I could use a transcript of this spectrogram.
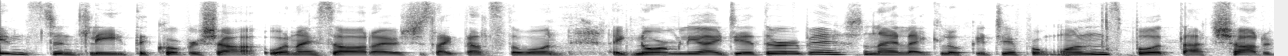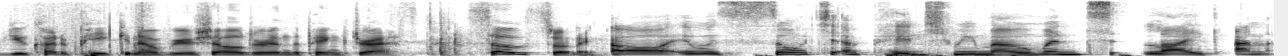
instantly the cover shot when I saw it, I was just like, that's the one. Like normally I dither a bit and I like look at different ones, but that shot of you kind of peeking over your shoulder in the pink dress, so stunning. Oh, it was such a pinch me moment. Like, and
